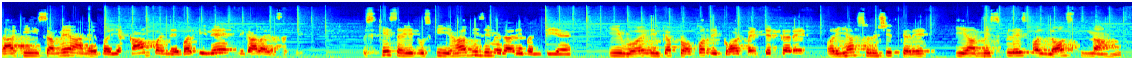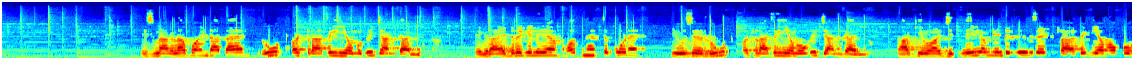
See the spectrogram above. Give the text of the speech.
ताकि समय आने पर या काम पड़ने पर इन्हें निकाला जा सके। इसके सहित उसकी यह भी ज़िम्मेदारी बनती है कि वह इनका प्रॉपर रिकॉर्ड मेंटेन करे और यह सुनिश्चित करे कि यह मिसप्लेस और लॉस ना हो। इसमें अगला पॉइंट आता है रूट और ट्रैफ़िक नियमों की जानकारी। होना एक राइडर के लिए यह बहुत महत्वपूर्ण है कि उसे रूट और ट्रैफ़िक नियमों की जानकारी हो, ताकि वह जितने भी अपनी डिलीवरी ट्रैफ़िक नियमों को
